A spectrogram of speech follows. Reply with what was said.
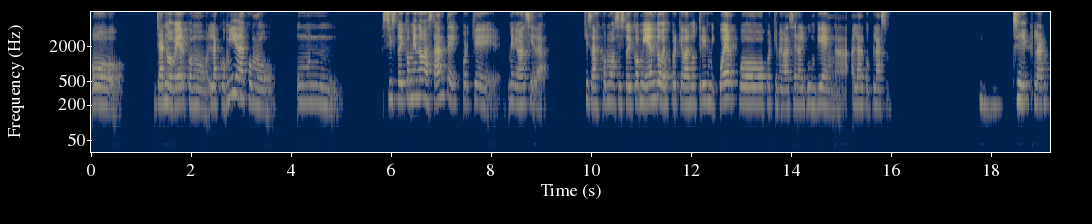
O ya no ver como la comida como un, si estoy comiendo bastante porque me dio ansiedad. Quizás como si estoy comiendo es porque va a nutrir mi cuerpo, porque me va a hacer algún bien a, largo plazo. Sí, claro.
